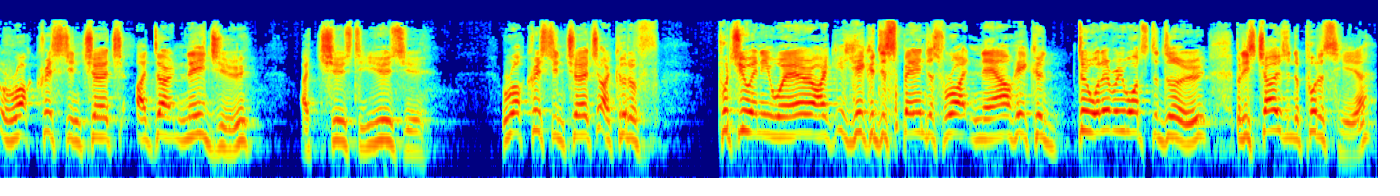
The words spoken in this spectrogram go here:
Rock Christian Church, I don't need you, I choose to use you. Rock Christian Church, I could have put you anywhere. I, he could disband us right now. He could do whatever he wants to do, but he's chosen to put us here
